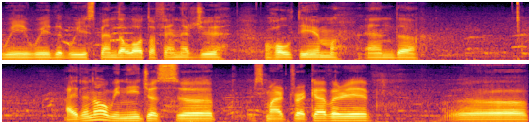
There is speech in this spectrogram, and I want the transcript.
We we we spend a lot of energy, whole team, and uh, I don't know. We need just uh, smart recovery, uh,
